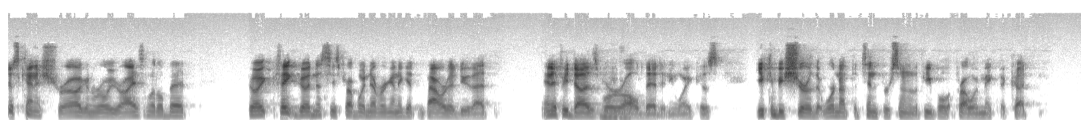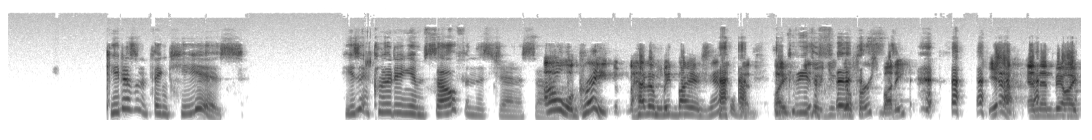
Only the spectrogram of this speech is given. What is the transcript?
just kind of shrug and roll your eyes a little bit. Like, thank goodness he's probably never going to get the power to do that. And if he does, we're Mhm. all dead anyway, because you can be sure that we're not the 10% of the people that probably make the cut. He doesn't think he is. He's including himself in this genocide. Oh, well, great. Have him lead by example then. Like, you know, you go first. first, buddy. Yeah, and then be like,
